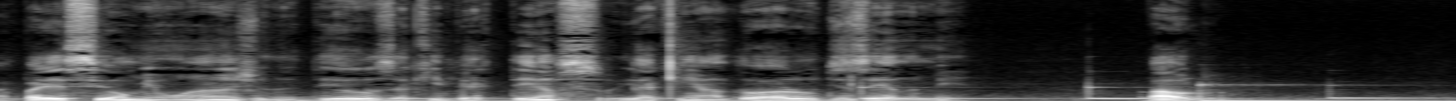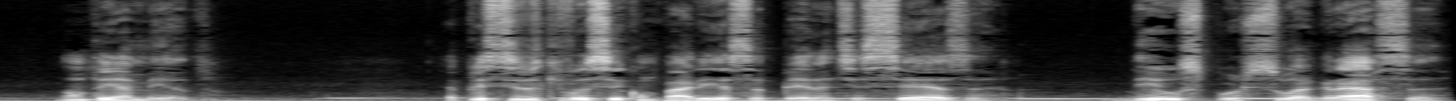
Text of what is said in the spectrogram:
apareceu-me um anjo de Deus a quem pertenço e a quem adoro, dizendo-me: Paulo, não tenha medo. É preciso que você compareça perante César. Deus, por sua graça,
